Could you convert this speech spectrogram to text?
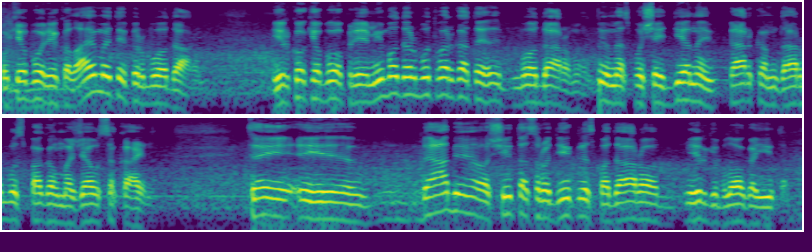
Kokie buvo reikalavimai, taip ir buvo daroma. Ir kokia buvo prieimimo darbų tvarka, tai buvo daroma. Mes po šiai dienai perkam darbus pagal mažiausią kainą. Tai Be abejo, šitas rodiklis padaro irgi blogą įtaką.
